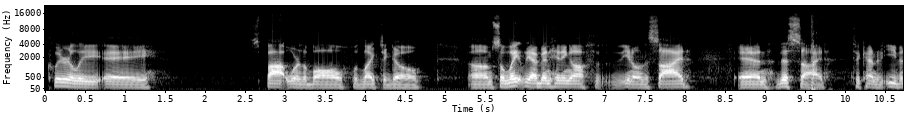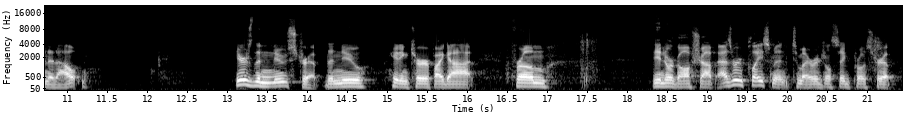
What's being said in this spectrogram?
clearly a spot where the ball would like to go. Um, so lately I've been hitting off, you know, the side and this side to kind of even it out. Here's the new strip, the new hitting turf I got from the indoor golf shop as a replacement to my original SIG Pro strip.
